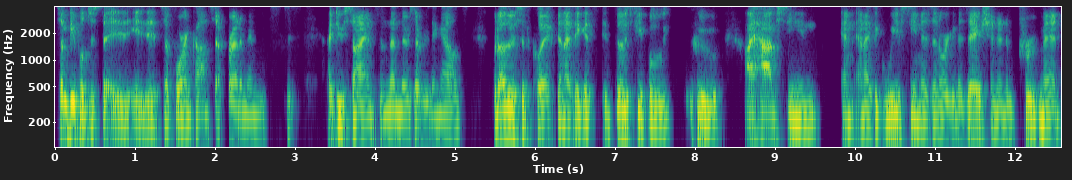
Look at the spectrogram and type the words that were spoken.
Some people just it's a foreign concept, right? I mean, it's just I do science and then there's everything else. But others have clicked, and I think it's it's those people who I have seen, and and I think we've seen as an organization an improvement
